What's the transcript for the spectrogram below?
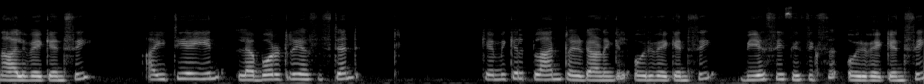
നാല് vacancy I T I in laboratory assistant chemical plant trade ആണെങ്കിൽ ഒരു vacancy B S C physics ഒരു വേക്കൻസി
